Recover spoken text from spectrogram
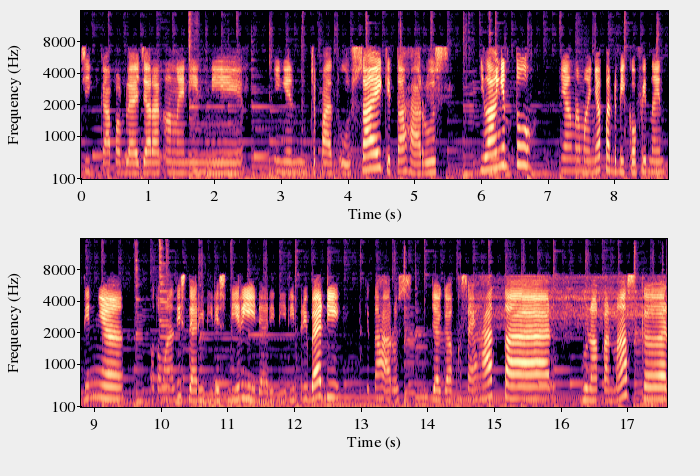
jika pembelajaran online ini ingin cepat usai, kita harus hilangin tuh yang namanya pandemi COVID-19-nya. Otomatis dari diri sendiri, dari diri pribadi. Kita harus jaga kesehatan, gunakan masker,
